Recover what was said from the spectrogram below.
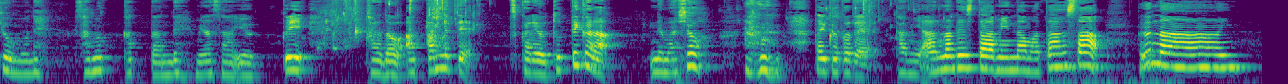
今日もね、寒かったんで、皆さんゆっくり体を温めて疲れを取ってから寝ましょう。ということで、神アンナでした。みんなまた明日。グッナイ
